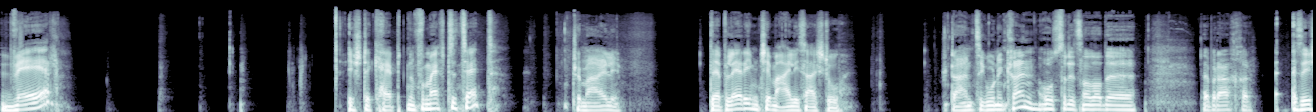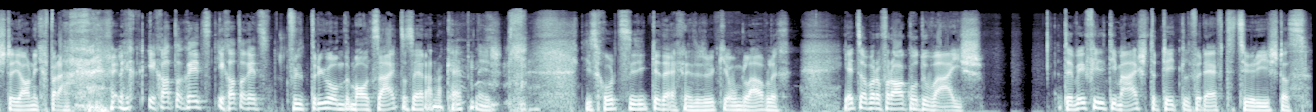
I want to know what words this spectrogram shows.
Wer ist der Captain vom FCZ? Gemaili. Der Blerim Cemaili, sagst du. Das ist der einzige, den ich kenne. Außer jetzt noch den Brecher. Es ist der Janik Brecher. Ich, ich habe doch jetzt, ich habe doch jetzt gefühlt 300 Mal gesagt, dass er auch noch Captain ist. Dein Kurzzeitgedächtnis ist wirklich unglaublich. Jetzt aber eine Frage, die du weißt. Der wievielte Meistertitel für den FC Zürich ist das?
